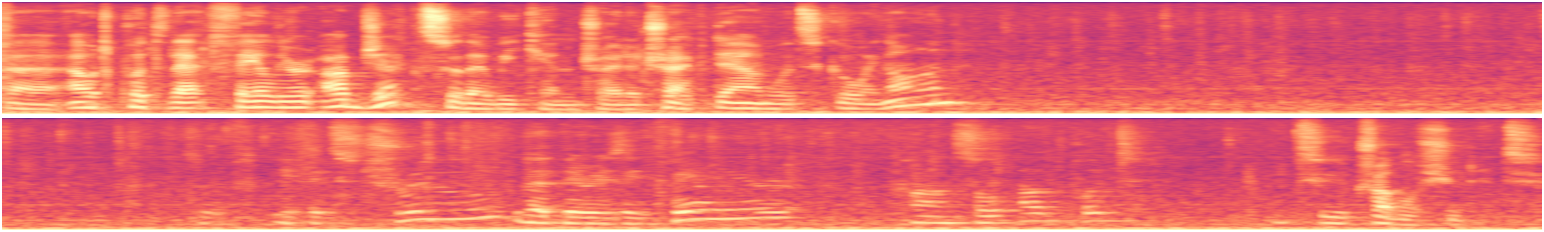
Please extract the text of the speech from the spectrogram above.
uh, output that failure object so that we can try to track down what's going on. So if, it's true that there is a failure, console output to troubleshoot it.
